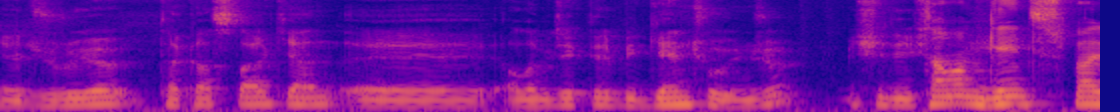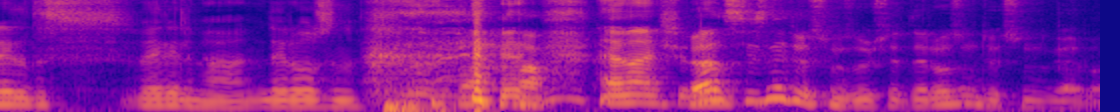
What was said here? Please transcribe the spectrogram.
e, Drew'yu takaslarken e, alabilecekleri bir genç oyuncu işi değiştirir. Tamam genç süper yıldız verelim hemen DeRozan'ı. Hemen Ya şuradan. siz ne diyorsunuz o işte? DeRozan diyorsunuz galiba.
